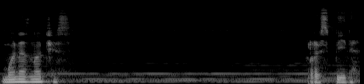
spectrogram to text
Buenas noches. Respira.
